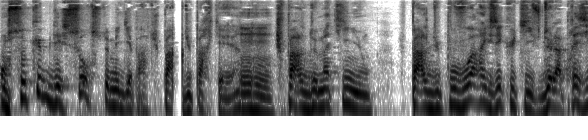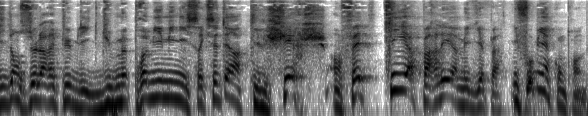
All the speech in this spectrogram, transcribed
On s'occupe des sources de Mediapart. Je parle du parquet, hein. je parle de Matignon, parle du pouvoir exécutif, de la présidence de la République, du Premier ministre, etc. Ils cherchent, en fait, qui a parlé à Mediapart. Il faut bien comprendre.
